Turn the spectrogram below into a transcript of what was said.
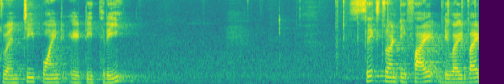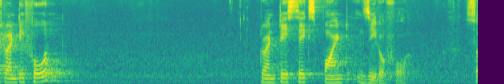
twenty point eighty three six twenty five divide by twenty four twenty six point zero four so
